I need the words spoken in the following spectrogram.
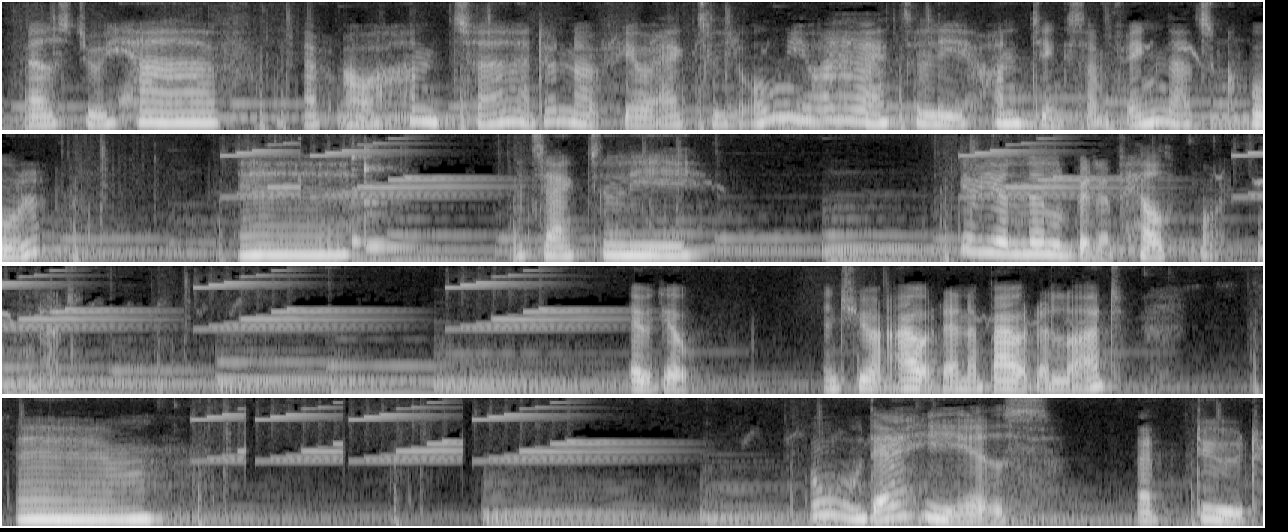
what else do we have? We have our hunter. I don't know if you're actually... Oh, you are actually hunting something. That's cool. Uh, let's actually give you a little bit of health points. There we go. Since you're out and about a lot. Um. Oh, there he is. That dude.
